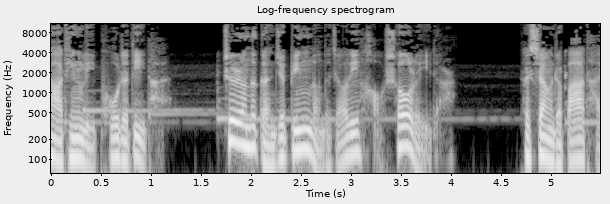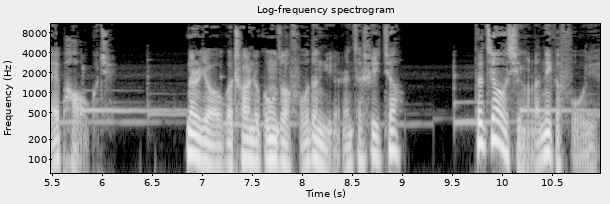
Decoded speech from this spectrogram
大厅里铺着地毯，这让他感觉冰冷的脚底好受了一点他向着吧台跑过去，那儿有个穿着工作服的女人在睡觉。他叫醒了那个服务员。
